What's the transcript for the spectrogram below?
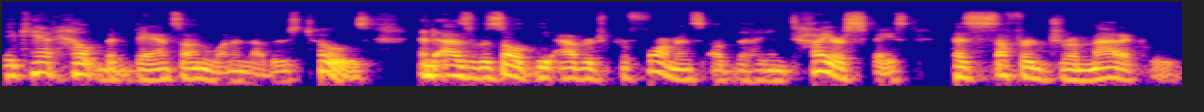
they can't help but dance on one another's toes. And as a result, the average performance of the entire space has suffered dramatically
